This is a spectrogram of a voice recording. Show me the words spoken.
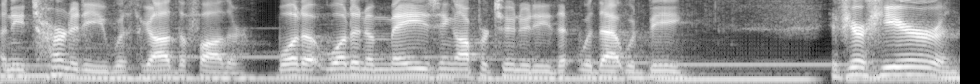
an eternity with God the Father. What, a, what an amazing opportunity that would, that would be. If you're here and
